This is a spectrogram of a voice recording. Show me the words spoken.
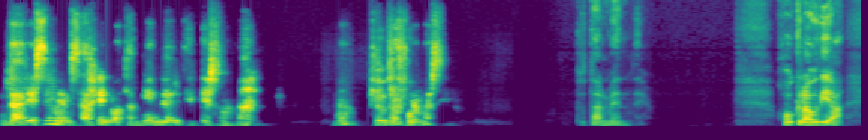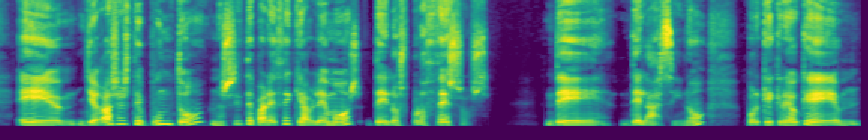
dar ese mensaje, ¿no? También de decir, es normal, ¿no? Que otra forma sí. Totalmente. Jo, Claudia, eh, llegas a este punto, no sé si te parece que hablemos de los procesos de, del ASI, ¿no? Porque creo que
